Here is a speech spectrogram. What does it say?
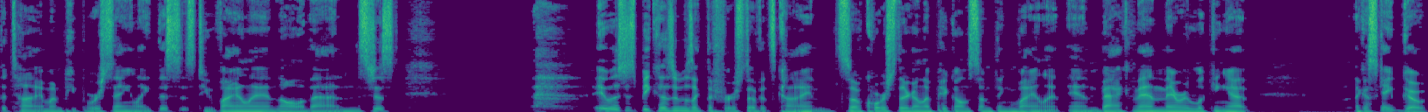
the time when people were saying like this is too violent and all of that. And it's just it was just because it was like the first of its kind. So of course they're gonna pick on something violent. And back then they were looking at like a scapegoat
